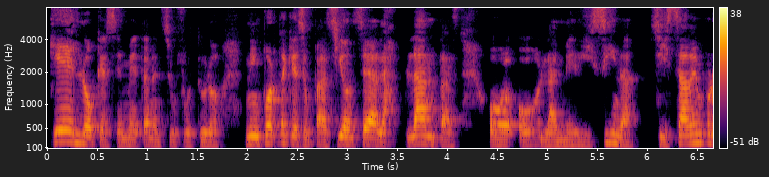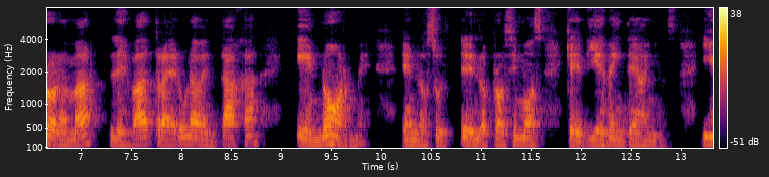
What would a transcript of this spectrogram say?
qué es lo que se metan en su futuro, no importa que su pasión sea las plantas o, la medicina, si saben programar, les va a traer una ventaja enorme en los, en los próximos que 10, 20 años. Y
